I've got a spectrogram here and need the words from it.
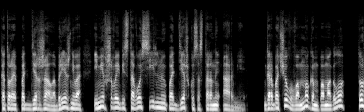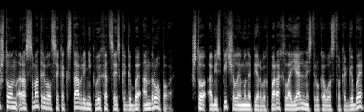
которое поддержало Брежнева, имевшего и без того сильную поддержку со стороны армии. Горбачеву во многом помогло то, что он рассматривался как ставленник выходца из КГБ Андропова, что обеспечило ему на первых порах лояльность руководства КГБ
